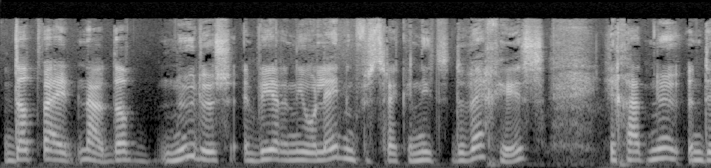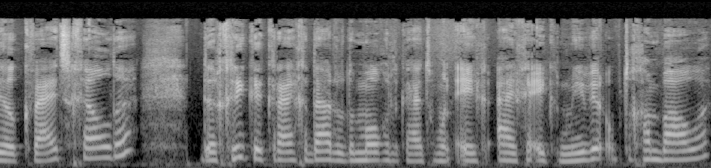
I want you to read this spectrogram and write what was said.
dat wij, nou, dat nu dus weer een nieuwe lening verstrekken niet de weg is. Je gaat nu een deel kwijtschelden. De Grieken krijgen daardoor de mogelijkheid om een eigen economie weer op te gaan bouwen.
